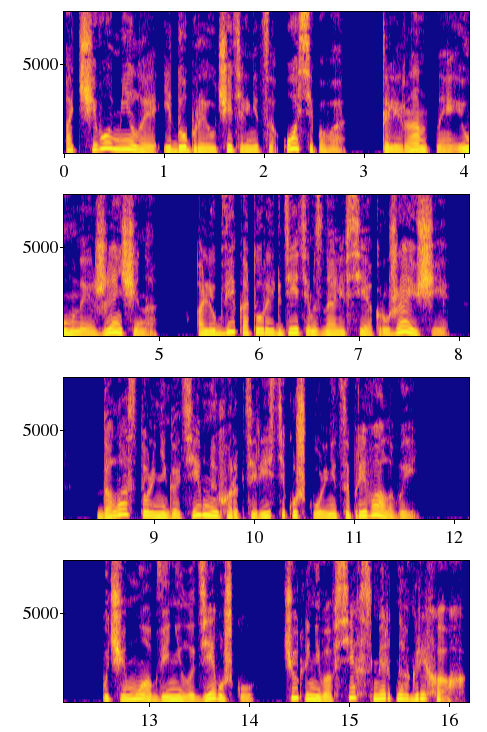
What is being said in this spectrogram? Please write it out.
Отчего милая и добрая учительница Осипова, толерантная и умная женщина, о любви которой к детям знали все окружающие, дала столь негативную характеристику школьницы Приваловой? Почему обвинила девушку чуть ли не во всех смертных грехах?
